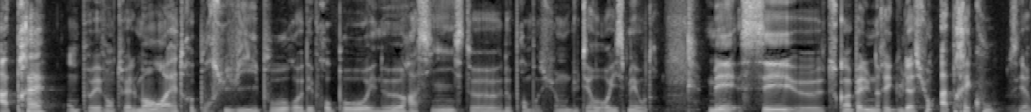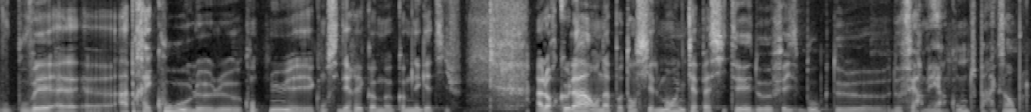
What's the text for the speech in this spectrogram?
après, on peut éventuellement être poursuivi pour des propos haineux, racistes, euh, de promotion du terrorisme et autres. Mais c'est ce qu'on appelle une régulation après coup. C'est-à-dire vous pouvez, après coup, le, contenu est considéré comme, négatif. Alors que là, on a potentiellement une capacité de Facebook de fermer un compte, par exemple,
